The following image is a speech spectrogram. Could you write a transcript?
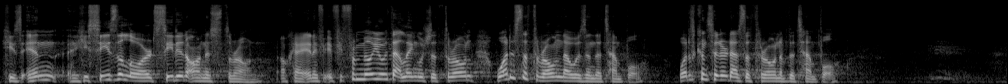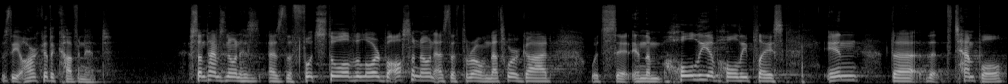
he's in he sees the Lord seated on his throne, okay? And if, if you're familiar with that language, the throne, what is the throne that was in the temple? What is considered as the throne of the temple? It was the Ark of the Covenant sometimes known as, as the footstool of the Lord, but also known as the throne. That's where God would sit in the holy of holy place in the, the, the temple,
